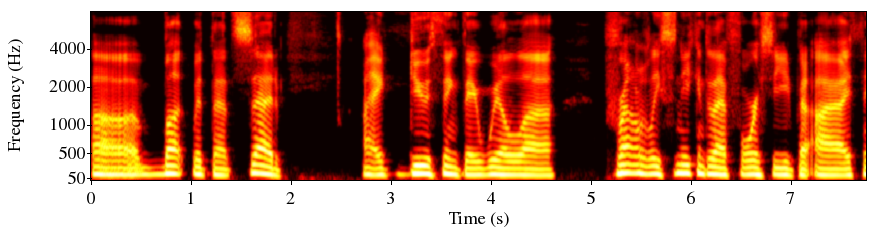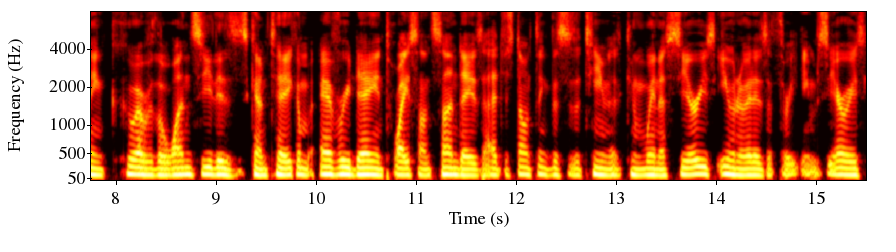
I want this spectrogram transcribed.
Uh, but with that said, I do think they will uh, probably sneak into that four seed. But I think whoever the one seed is is going to take them every day and twice on Sundays. I just don't think this is a team that can win a series, even if it is a three game series,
